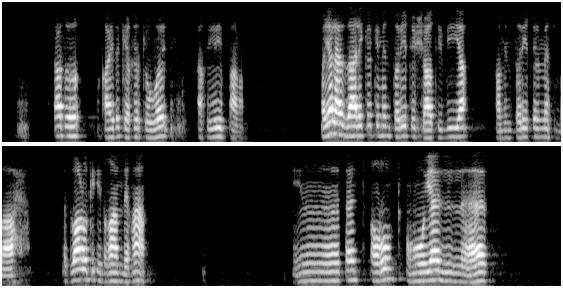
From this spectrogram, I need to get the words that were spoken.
تاسو قاعده کې اخر کې وای اخیری پاړه ویل ذالک کې من طریق شاطبیه او من طریق المصباح په دواړو کې ادغام ده ها ان تتركه يلهث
